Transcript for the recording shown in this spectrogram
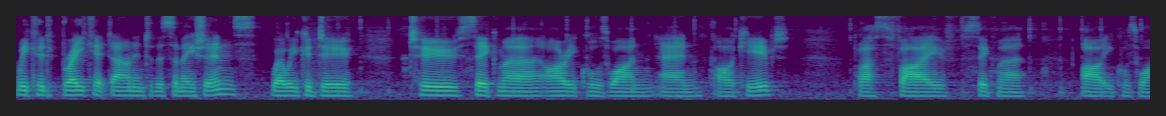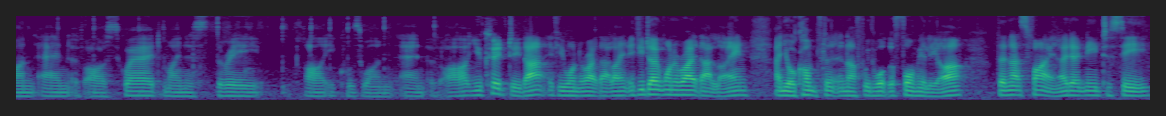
we could break it down into the summations where we could do 2 sigma r equals 1 n r cubed plus 5 sigma r equals 1 n of r squared minus 3 r equals 1 n of r. You could do that if you want to write that line. If you don't want to write that line and you're confident enough with what the formulae are, then that's fine. I don't need to see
